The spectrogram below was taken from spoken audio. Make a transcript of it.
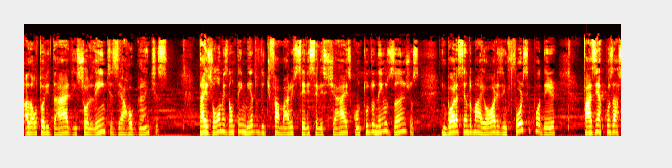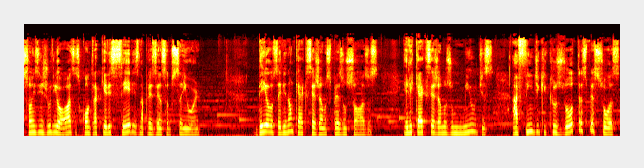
a autoridade, insolentes e arrogantes. Tais homens não têm medo de difamar os seres celestiais, contudo, nem os anjos, embora sendo maiores em força e poder, fazem acusações injuriosas contra aqueles seres na presença do Senhor. Deus, ele não quer que sejamos presunçosos. Ele quer que sejamos humildes, a fim de que, que as outras pessoas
